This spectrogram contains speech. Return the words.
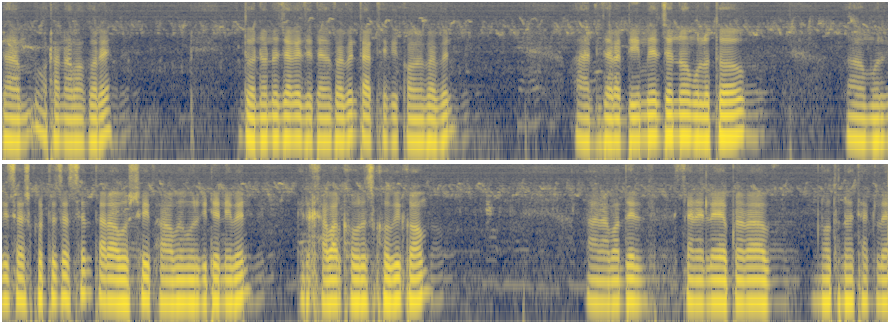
দাম ওঠানামা করে। কিন্তু অন্যান্য জায়গায় যে দামে পাবেন, তার থেকে কমে পাবেন। আর যারা ডিমের জন্য মূলত মুরগি চাষ করতে চাচ্ছেন, তারা অবশ্যই ফার্মে মুরগিটা নেবেন। এর খাবার খরচ খুবই কম। আর আমাদের চ্যানেলে আপনারা নতুন হয়ে থাকলে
